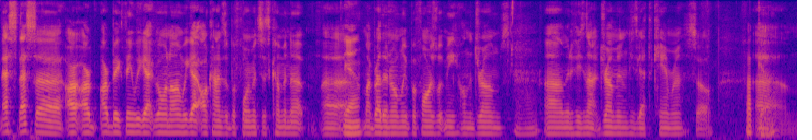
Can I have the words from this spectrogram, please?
that's that's uh our, our our big thing we got going on. We got all kinds of performances coming up. Uh, Yeah. My brother normally performs with me on the drums. Mhm. Um, and if he's not drumming, he's got the camera. So, Fuck yeah. um,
